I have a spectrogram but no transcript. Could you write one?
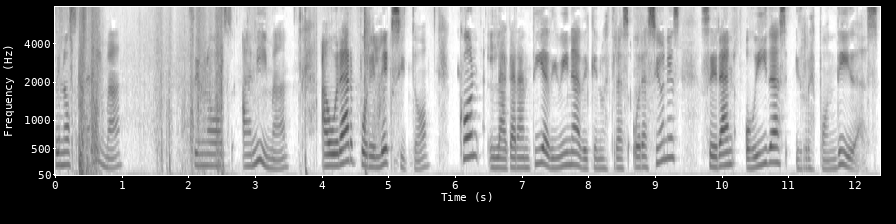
Se nos anima se nos anima a orar por el éxito con la garantía divina de que nuestras oraciones serán oídas y respondidas.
